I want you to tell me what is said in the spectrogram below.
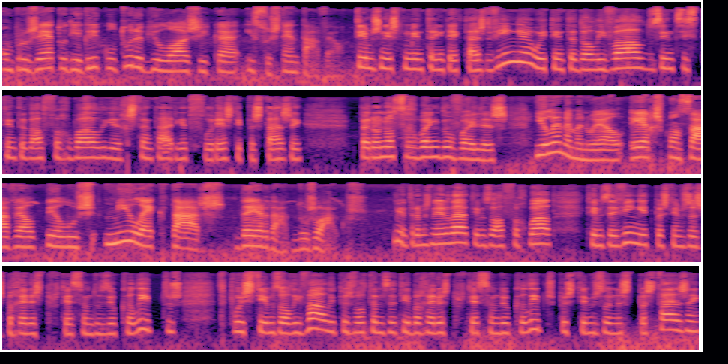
um projeto de agricultura biológica e sustentável. Temos neste momento 30 hectares de vinha, 80 de olival, 270 de alfarrobal e a restante área de floresta e pastagem para o nosso rebanho de ovelhas. Helena Manuel é responsável pelos mil hectares da herdade dos lagos. Entramos na herdade, temos o alfarrobal, temos a vinha, depois temos as barreiras de proteção dos eucaliptos, depois temos o olival e depois voltamos a ter barreiras de proteção de eucaliptos, depois temos zonas de pastagem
